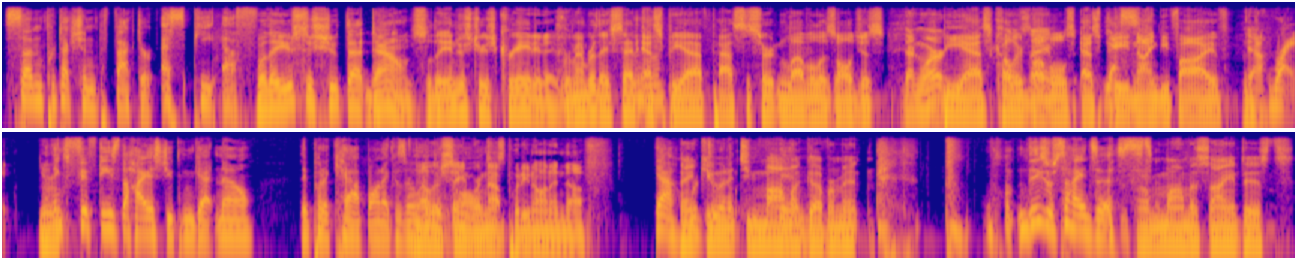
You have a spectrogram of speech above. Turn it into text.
sun protection factor, SPF. Well, they used to shoot that down, so the industry has created it. Remember, they said SPF past a certain level is all just Doesn't work. BS, colored bubbles, SP Yes. 95. Yeah. Right. I think 50 is the highest you can get now. They put a cap on it because they're Now like, they're saying we're not just- putting on enough. yeah, Thank we're you, doing it too Mama thin. government These are scientists. or Mama scientists.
